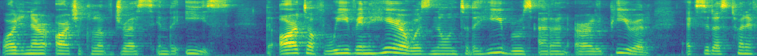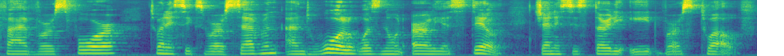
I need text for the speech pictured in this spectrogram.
ordinary article of dress in the East. The art of weaving hair was known to the Hebrews at an early period, Exodus 25 verse 4, 26 verse 7, and wool was known earlier still, Genesis 38, verse 12.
